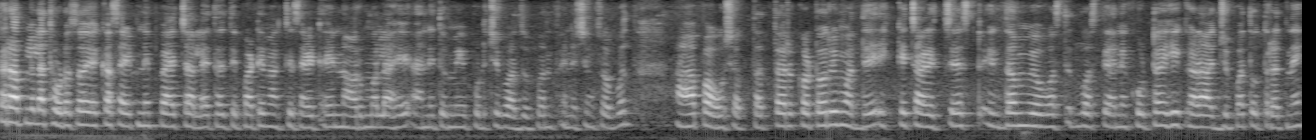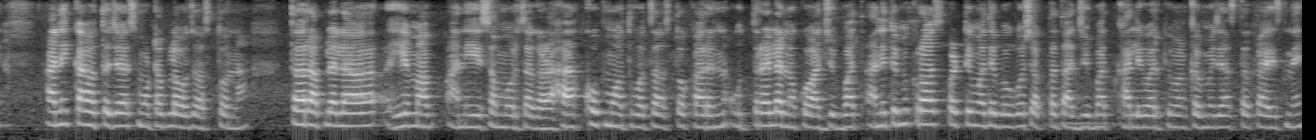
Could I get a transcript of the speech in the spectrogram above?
तर आपल्याला थोडंसं एका साईडने पॅच आलं आहे तर ते पाठीमागची साईड आहे नॉर्मल आहे आणि तुम्ही पुढची बाजू पण फिनिशिंगसोबत हा पाहू शकता. तर कटोरीमध्ये एक्केचाळीस चेस्ट एकदम व्यवस्थित बसते आणि कुठंही गळा अजिबात उतरत नाही. आणि काय होतं ज्यावेळेस मोठा ब्लाऊज असतो ना तर आपल्याला हे माप आणि समोरचा गळा हा खूप महत्त्वाचा असतो कारण उतरायला नको अजिबात. आणि तुम्ही क्रॉस पट्टीमध्ये बघू शकतात अजिबात खालीवर किंवा कमी जास्त काहीच नाही.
